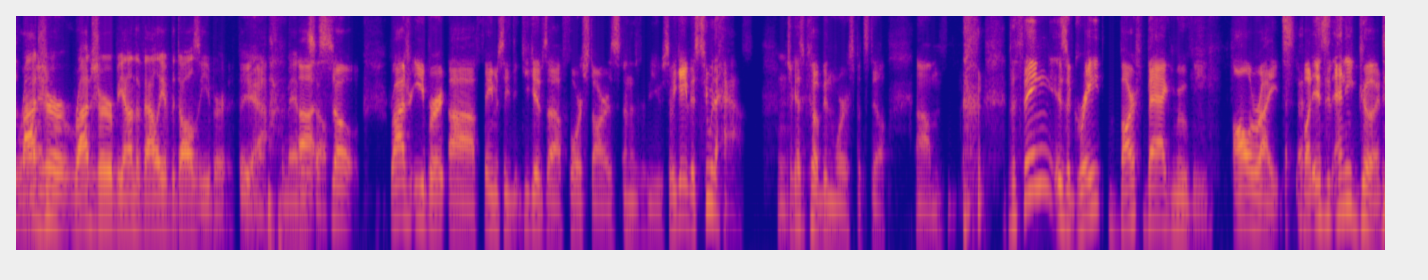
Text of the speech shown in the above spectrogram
on- Roger Roger Beyond the Valley of the Dolls Ebert. The, Yeah. uh, the man uh, himself. so roger ebert uh famously he gives uh four stars in his review so he gave this two and a half Hmm. which i guess it could have been worse but still Um, the thing is a great barf bag movie. All right, but is it any good?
